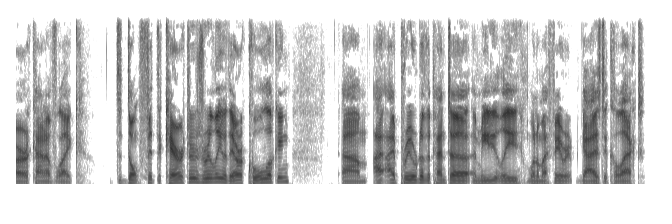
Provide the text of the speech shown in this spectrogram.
are kind of like don't fit the characters really. They are cool looking. Um, I, I pre-ordered the Penta immediately. One of my favorite guys to collect.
